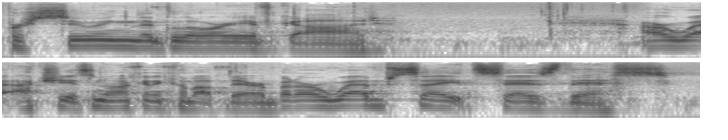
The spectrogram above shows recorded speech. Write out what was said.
Pursuing the glory of God. Our, actually, it's not going to come up there, but our website says this.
